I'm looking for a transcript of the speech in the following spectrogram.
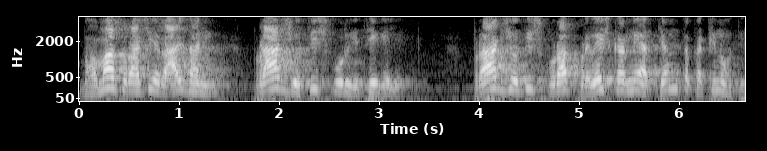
भौमासुराची राजधानी प्राग ज्योतिषपूर येथे गेले. प्राग ज्योतिषपुरात प्रवेश करणे अत्यंत कठीण होते.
